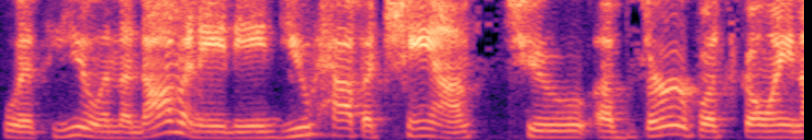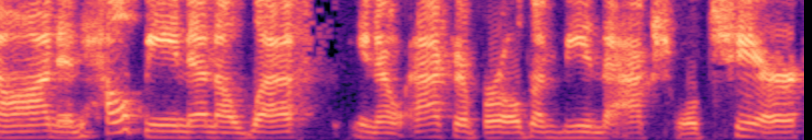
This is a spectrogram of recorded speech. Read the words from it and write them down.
with you in the nominating, you have a chance to observe what's going on and helping in a less you know active role than being the actual chair.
